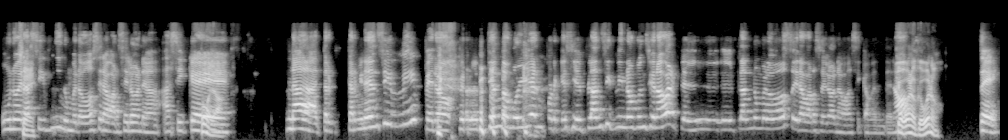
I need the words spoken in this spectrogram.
uno era Sydney, número dos era Barcelona, así que nada, terminé en Sydney, pero, pero lo entiendo muy bien, porque si el plan Sydney no funcionaba, el, plan número dos era Barcelona, básicamente, ¿no? Qué bueno, qué bueno. Sí,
